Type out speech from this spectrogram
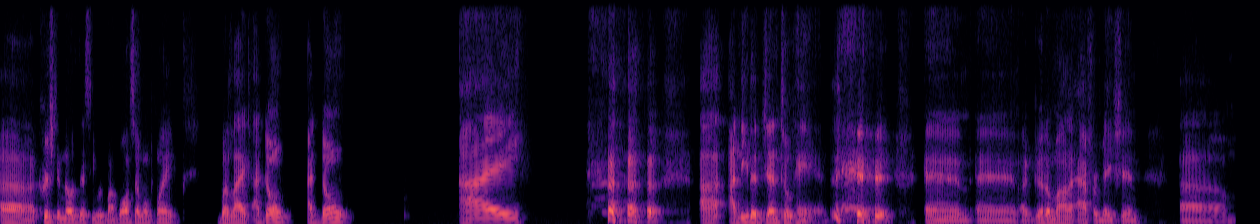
Uh, Christian knows this. He was my boss at one point, but like, I don't, I don't, I, I, I need a gentle hand and, and a good amount of affirmation. Um,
